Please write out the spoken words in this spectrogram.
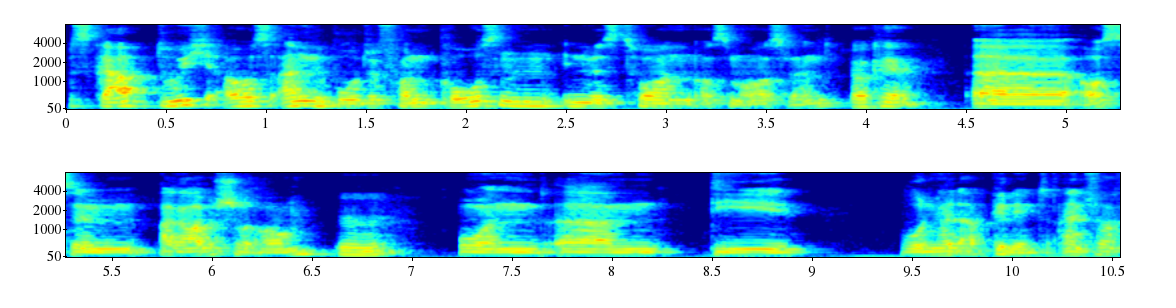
es gab durchaus Angebote von großen Investoren aus dem Ausland. Okay. Äh, aus dem arabischen Raum. Mhm. Und ähm, die wurden halt abgelehnt. Einfach,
